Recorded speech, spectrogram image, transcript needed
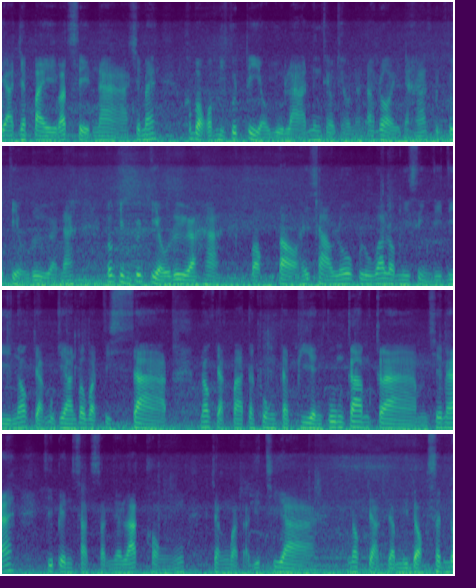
ดี๋ยวอาจจะไปวัดเสนาใช่ไหมเขาบอกว่ามีก๋วยเตี๋ยวอยู่ร้านหนึ่งแถวๆนั้นอร่อยนะฮะเป็นก๋วยเตี๋ยวเรือนะต้องกินก๋วยเตี๋ยวเรือค่ะบอกต่อให้ชาวโลกรู้ว่าเรามีสิ่งดีๆ นอกจากอุทยานประวัติศาสตร์ นอกจากปลาตะพงตะเพียนกุ้งกล้ามกรามใช่ไหมที่เป็นสัตว์สัญลักษณ์ของจังหวัดอยุธยา นอกจากจะมีดอกสโหน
